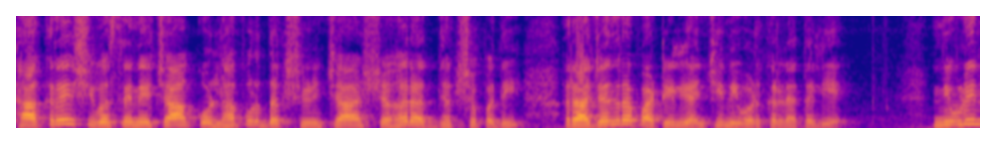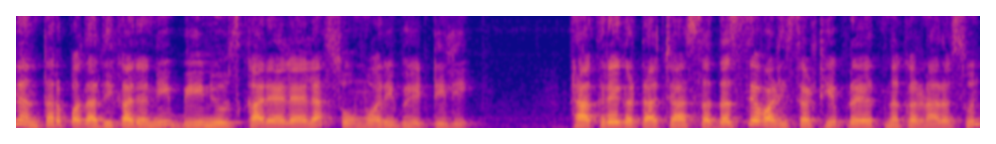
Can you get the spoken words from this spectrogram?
ठाकरे शिवसेनेच्या कोल्हापूर दक्षिणच्या शहर अध्यक्षपदी राजेंद्र पाटील यांची निवड करण्यात आली आहे. निवडीनंतर पदाधिकाऱ्यांनी बी न्यूज कार्यालयाला सोमवारी भेट दिली. ठाकरे गटाच्या सदस्य वाढीसाठी प्रयत्न करणार असून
